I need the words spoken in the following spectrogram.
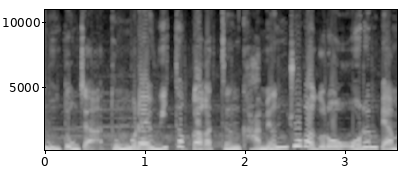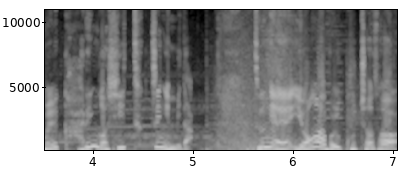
눈동자, 동물의 위턱과 같은 가면 조각으로 오른뺨을 가린 것이 특징입니다. 등에 영압을 굳혀서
